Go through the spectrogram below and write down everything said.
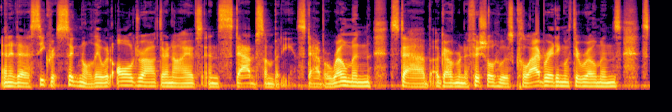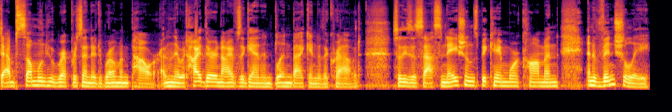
And at a secret signal, they would all draw out their knives and stab somebody. Stab a Roman, stab a government official who was collaborating with the Romans, stab someone who represented Roman power. And then they would hide their knives again and blend back into the crowd. So these assassinations became more common. And eventually,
